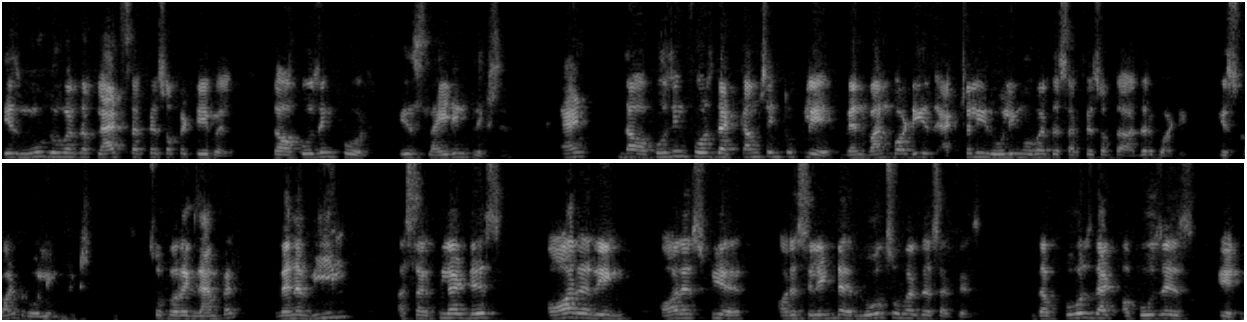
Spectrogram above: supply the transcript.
is move over the flat surface of a table the opposing force is sliding friction and the opposing force that comes into play when one body is actually rolling over the surface of the other body is called rolling friction so for example when a wheel, a circular disc, or a ring, or a sphere, or a cylinder rolls over the surface, the force that opposes it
